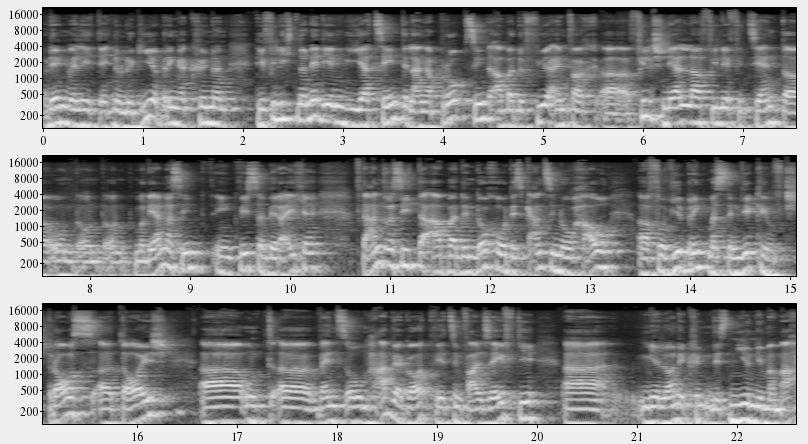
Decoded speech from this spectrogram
oder irgendwelche Technologien bringen können, die vielleicht noch nicht irgendwie jahrzehntelang erprobt sind, aber dafür einfach äh, viel schneller, viel effizienter und, und, und moderner sind in gewisser Bereiche. Auf der anderen Seite aber dann doch auch das ganze Know-how, äh, von wie bringt man es denn wirklich auf die Straße äh, da ist. Äh, und äh, wenn es um Hardware geht, wie jetzt im Fall Safety, wir alleine könnten das nie und nimmer machen.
